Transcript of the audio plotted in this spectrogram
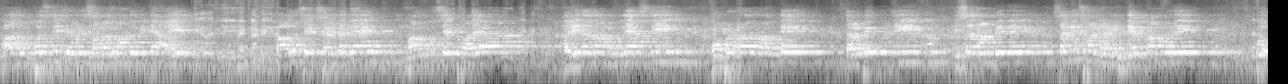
आज उपस्थित एवढे समाज बांधव इथे आहेत काळू शेठ शंकते मारुती शेठ वाया हरिदादा मुकणे असतील पोपटराव रावते तळपे गुरुजी किसन आंबेरे सगळीच मंडळी देवका मोरे हो,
